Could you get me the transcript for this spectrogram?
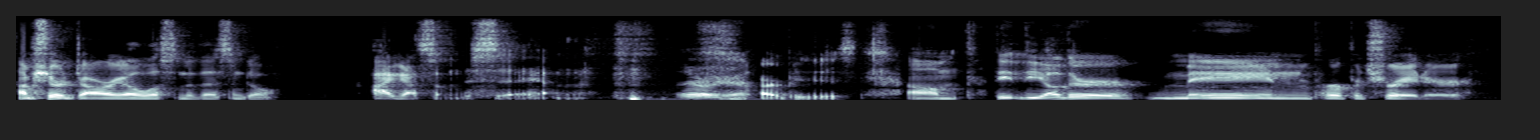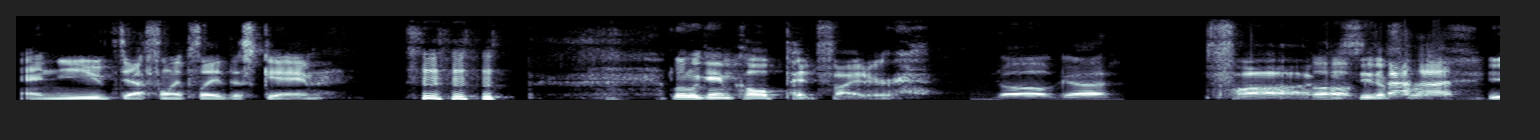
I'm sure Dario will listen to this and go, "I got something to say." There we go. RPGs. Um, the the other main perpetrator, and you've definitely played this game. Little game called Pit Fighter. Oh god. Fuck. Oh, you see the fr- you,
